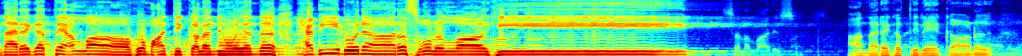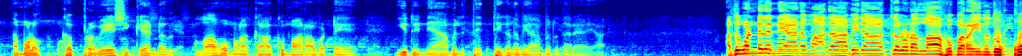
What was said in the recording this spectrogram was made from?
നരകത്തെ അള്ളാഹു മാറ്റിക്കളഞ്ഞു എന്ന് ഹബീബുന റസൂലുള്ളാഹി. ആ നരകത്തിലേക്കാണ് നമ്മളൊക്കെ പ്രവേശിക്കേണ്ടത് അള്ളാഹു നമ്മളെ കാക്കുമാറാവട്ടെ. ഈ ദുന്യാവിൽ തെറ്റുകൾ വ്യാപൃതരായാൽ അതുകൊണ്ട് തന്നെയാണ് മാതാപിതാക്കളോട് അള്ളാഹു പറയുന്നത് കോ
